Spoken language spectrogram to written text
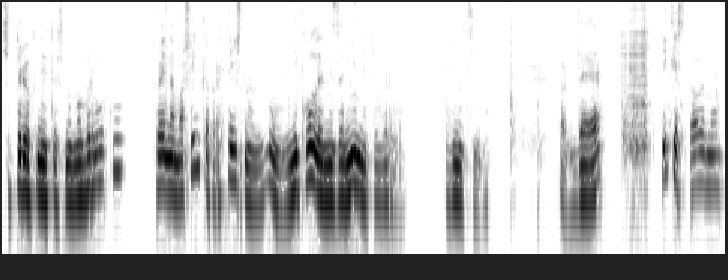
чотирьохниточному оверлоку, швейна машинка практично ну, ніколи не замінить оверлок повноцінно. Так, Д. Тільки ставимо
